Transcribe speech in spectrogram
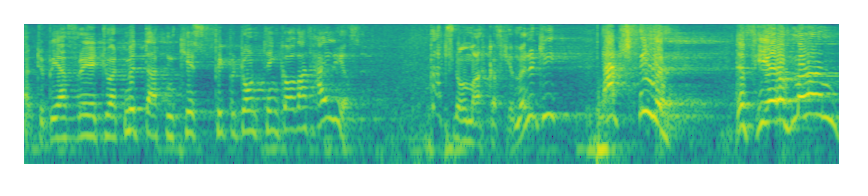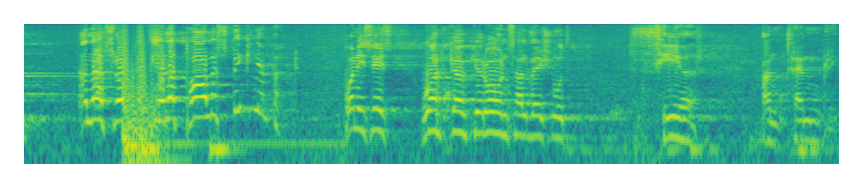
And to be afraid to admit that in case people don't think all that highly of them. That's no mark of humility. That's fear. The fear of man. And that's the fear that Paul is speaking about. When he says, work out your own salvation with fear and trembling.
